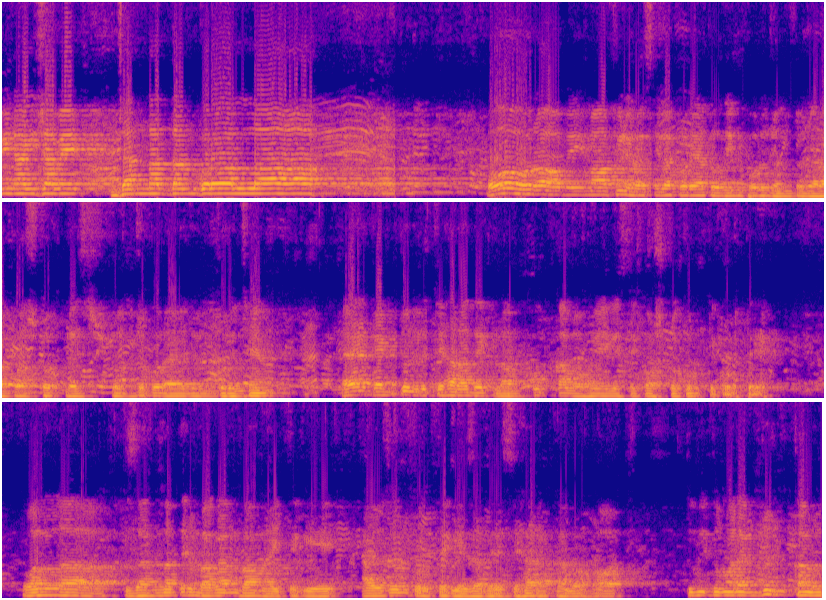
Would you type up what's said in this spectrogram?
বিনা হিসাবে জান্নাত দান করো আল্লাহ। ও রব, এই মাহফিলের ওসিলা করে এতদিন পর্যন্ত যারা কষ্ট, ক্লেশ, সহ্য করে আয়োজন করেছেন, এক একজনের চেহারা দেখলাম, খুব কালো হয়ে গেছে কষ্ট করতে করতে। আল্লাহ জান্নাতের বাগান বানাইতে গিয়ে, আয়োজন করতে গিয়ে যাদের চেহারা কালো হয় তুমি তোমার একজন কালো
